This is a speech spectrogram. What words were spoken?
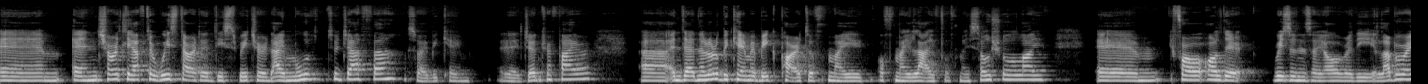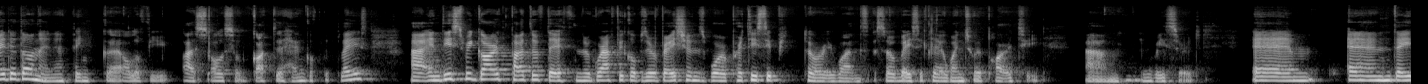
Um, and shortly after we started this research, I moved to Jaffa, so I became a gentrifier, uh, and then Anna Loulou became a big part of my of my life, of my social life. Um, for all the reasons I already elaborated on, and I think uh, all of you us also got the hang of the place. Uh, in this regard, part of the ethnographic observations were participatory ones. So basically, I went to a party um, and research. Um, and I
